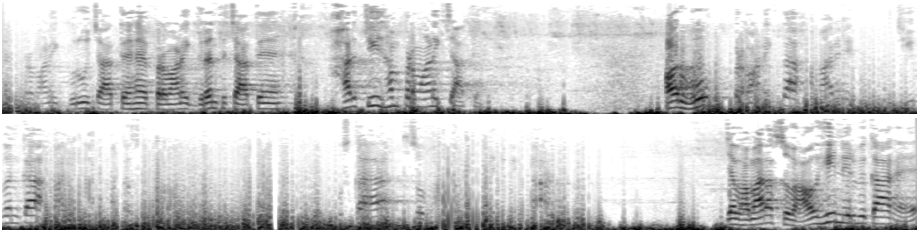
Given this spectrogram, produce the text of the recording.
हैं, प्रमाणिक गुरु चाहते हैं, प्रमाणिक ग्रंथ चाहते हैं। हर चीज़ हम प्रमाणिक चाहते हैं। और वो प्रमाणिकता हमारे जीवन का हमारे आत्मा का स्वभाव उसका स्वभाव निर्विकार। जब हमारा स्वभाव ही निर्विकार है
